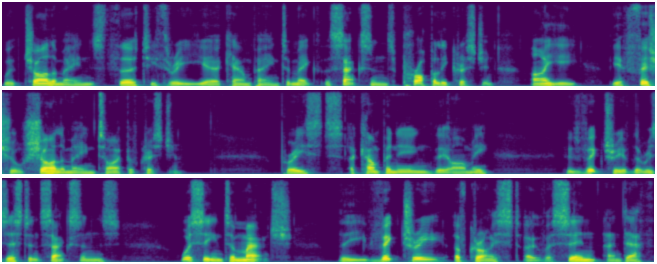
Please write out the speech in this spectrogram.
with Charlemagne's 33 year campaign to make the Saxons properly Christian, i.e., the official Charlemagne type of Christian. Priests accompanying the army, whose victory of the resistant Saxons were seen to match the victory of Christ over sin and death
